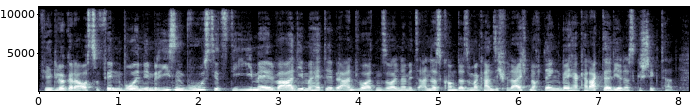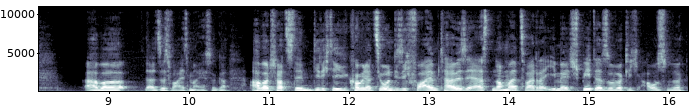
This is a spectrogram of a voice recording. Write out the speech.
viel Glück herauszufinden, wo in dem Riesenwust jetzt die E-Mail war, die man hätte beantworten sollen, damit es anders kommt. Also man kann sich vielleicht noch denken, welcher Charakter dir das geschickt hat. Aber, also das weiß man ja sogar. Aber trotzdem, die richtige Kombination, die sich vor allem teilweise erst nochmal zwei, drei E-Mails später so wirklich auswirkt,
